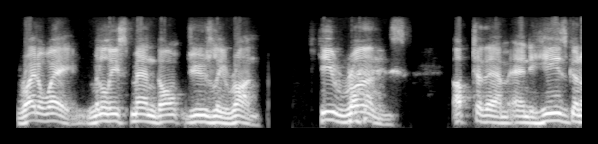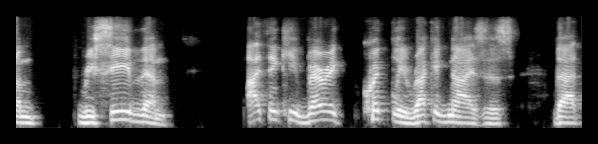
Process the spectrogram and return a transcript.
right away. Middle East men don't usually run. He runs up to them and he's going to receive them. I think he very quickly recognizes that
